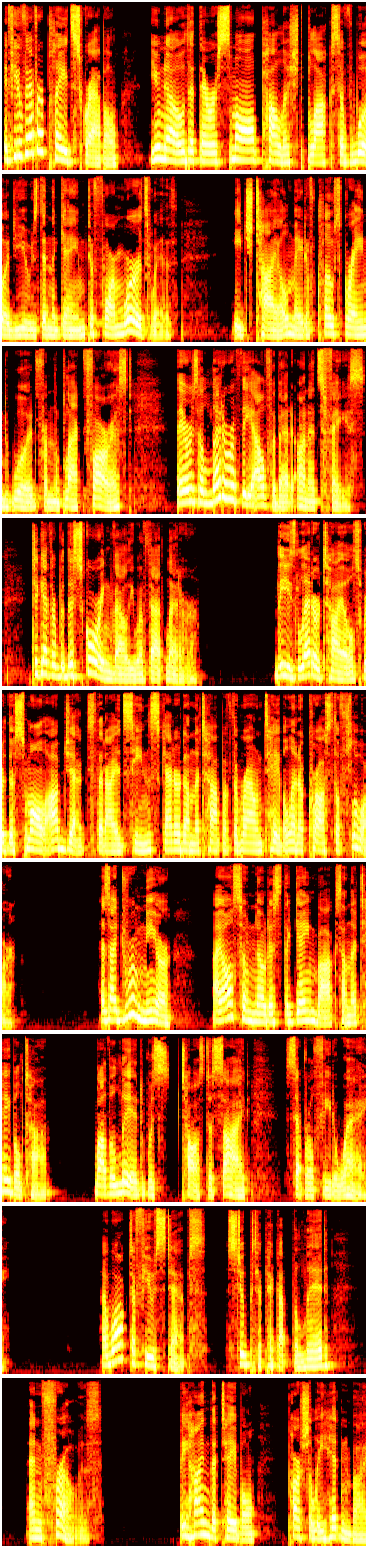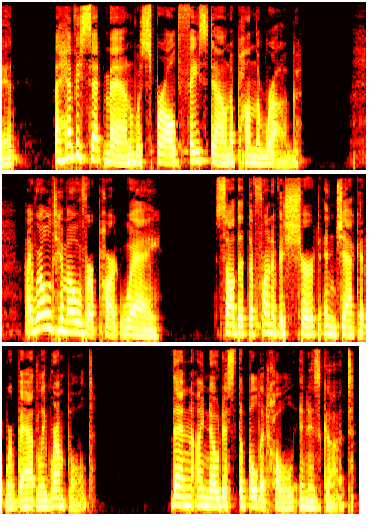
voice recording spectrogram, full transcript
If you've ever played Scrabble, you know that there are small, polished blocks of wood used in the game to form words with. Each tile, made of close grained wood from the Black Forest, bears a letter of the alphabet on its face, together with the scoring value of that letter. These letter tiles were the small objects that I had seen scattered on the top of the round table and across the floor. As I drew near, I also noticed the game box on the tabletop while the lid was tossed aside several feet away. I walked a few steps, stooped to pick up the lid, and froze. Behind the table, partially hidden by it, a heavy-set man was sprawled face down upon the rug. I rolled him over part way, saw that the front of his shirt and jacket were badly rumpled. Then I noticed the bullet hole in his gut.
